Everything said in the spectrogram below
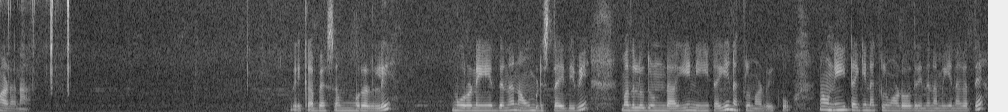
ಮಾಡೋಣ. ರೇಖಾಭ್ಯಾಸ ಮೂರರಲ್ಲಿ ಮೂರನೆಯದನ್ನು ನಾವು ಬಿಡಿಸ್ತಾ ಇದ್ದೀವಿ. ಮೊದಲು ದುಂಡಾಗಿ ನೀಟಾಗಿ ನಕಲು ಮಾಡಬೇಕು. ನಾವು ನೀಟಾಗಿ ನಕಲು ಮಾಡೋದರಿಂದ ನಮಗೇನಾಗತ್ತೆ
